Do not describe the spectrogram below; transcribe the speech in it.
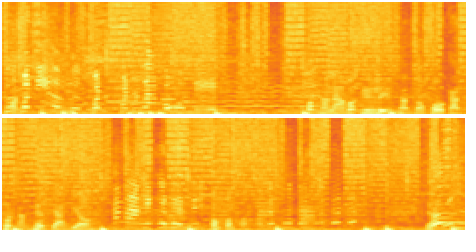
คือคนนี้เอิกเลิกคนคนข้างล่างเขาหุ่นดีคนข้างล่างบอกอือลิงครับต้องโฟกัสคนข้างเทิงอย่างเดียว เฮ้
